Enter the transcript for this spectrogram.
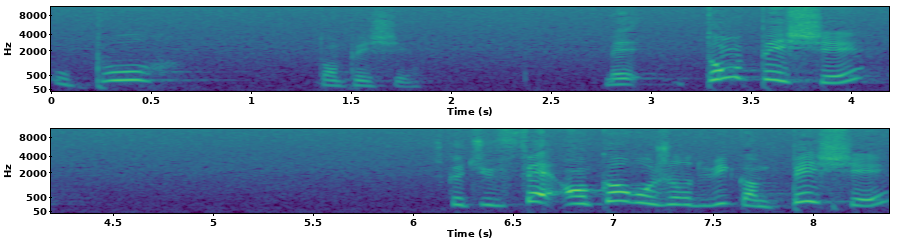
ou pour ton péché. Mais ton péché, que tu fais encore aujourd'hui comme péché,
